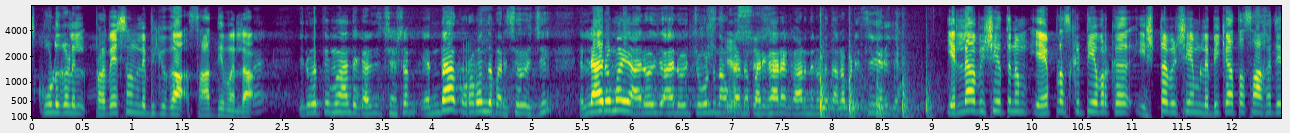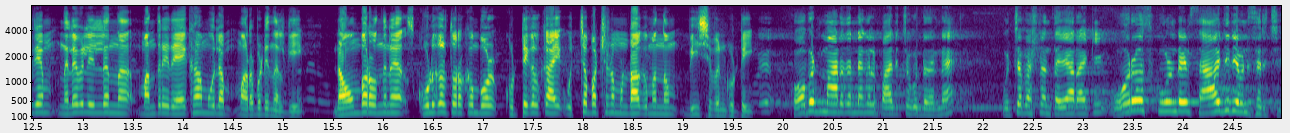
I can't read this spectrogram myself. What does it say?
സ്കൂളുകളിൽ പ്രവേശനം ലഭിക്കുക സാധ്യമല്ല. ഇരുപത്തിമൂന്നാം തീയതി കഴിഞ്ഞ ശേഷം എന്താ കുറവെന്ന് പരിശോധിച്ച് എല്ലാവരുമായി ആലോചി ആലോചിച്ചുകൊണ്ട് നമുക്ക് അതിന്റെ പരിഹാരം കാണുന്നതിനുള്ള നടപടി സ്വീകരിക്കാം. എല്ലാ വിഷയത്തിനും എ പ്ലസ് കിട്ടിയവർക്ക് ഇഷ്ടവിഷയം ലഭിക്കാത്ത സാഹചര്യം നിലവിലില്ലെന്ന് മന്ത്രി രേഖാമൂലം മറുപടി നൽകി. നവംബർ ഒന്നിന് സ്കൂളുകൾ തുറക്കുമ്പോൾ കുട്ടികൾക്കായി ഉച്ചഭക്ഷണം ഉണ്ടാകുമെന്നും വി ശിവൻകുട്ടി. കോവിഡ് മാനദണ്ഡങ്ങൾ പാലിച്ചുകൊണ്ട് തന്നെ ഉച്ചഭക്ഷണം തയ്യാറാക്കി ഓരോ സ്കൂളിന്റെയും സാഹചര്യം അനുസരിച്ച്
